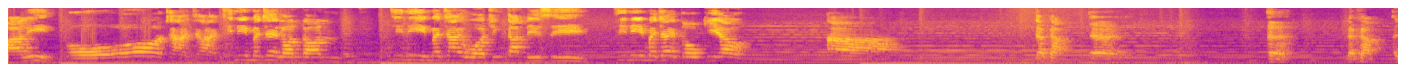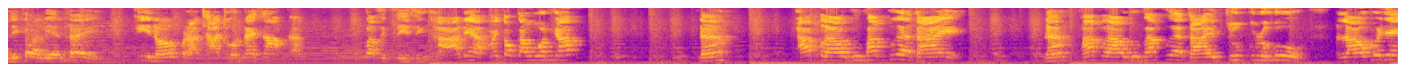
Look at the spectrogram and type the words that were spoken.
ปารีสโอ้ใช่ใช่ที่นี่ไม่ใช่ลอนดอน ที่นี่ไม่ใช่วอชิงตันดีซีที่นี่ไม่ใช่โตเกียวอ่า นะครับเออเออนะครับ อันนี้ก็เรียนให้พี่น้องประชาชนได้ทราบกัน ว่า 14 สิงหาเนี่ยไม่ต้องกังวลครับ นะพักเราคือพักเพื่อไทยนะพักเราคือพักเพื่อไทยจุกรูเราไม่ได้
